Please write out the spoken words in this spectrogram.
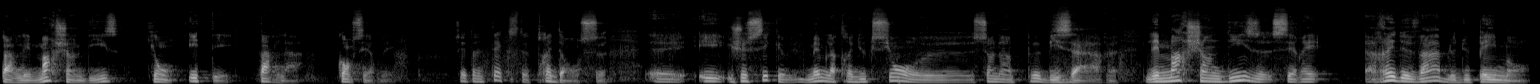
par les marchandises qui ont été par là conservées. C'est un texte très dense. Euh, et je sais que même la traduction euh, sonne un peu bizarre. Les marchandises seraient redevables du paiement.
